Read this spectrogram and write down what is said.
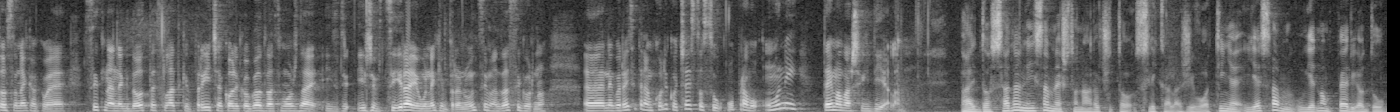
To su nekakve sitne anegdote, slatke priče, koliko god vas možda iživciraju u nekim trenucima, zasigurno. E, nego recite nam koliko često su upravo oni tema vaših dijela? Pa do sada nisam nešto naročito slikala životinje. Jesam u jednom periodu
